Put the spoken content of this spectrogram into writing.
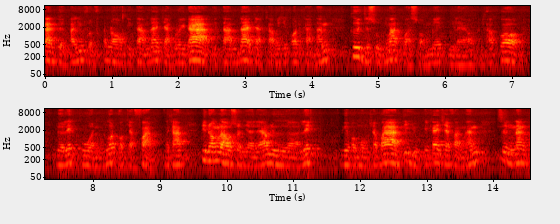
การเกิดพายุฝนฟ้าขนองติดตามได้จากเรดาร์ติดตามได้จากข่าวพยากรณ์อากาศนั้นคลื่นจะสูงมากกว่า 2 เมตรอยู่แล้วนะครับ ก็เรือเล็กควรงดออกจากฝั่งนะครับ พี่น้องเราส่วนใหญ่แล้วเรือเล็ก เรือประมงชาวบ้านที่อยู่ใกล้ๆชายฝั่งนั้น ซึ่งนั่งไป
